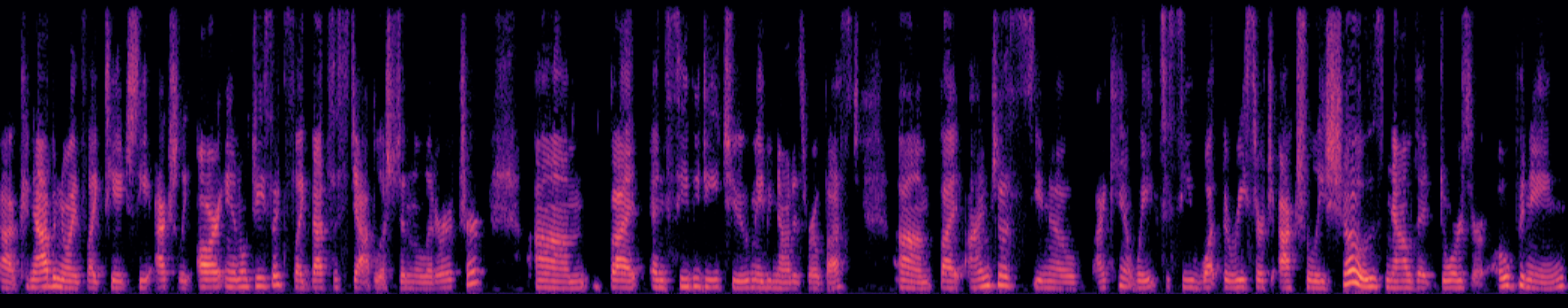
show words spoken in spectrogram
uh, cannabinoids like THC actually are analgesics, like that's established in the literature. Um, but and CBD too, maybe not as robust. Um, but I'm just, you know, I can't wait to see what the research actually shows now that doors are opening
